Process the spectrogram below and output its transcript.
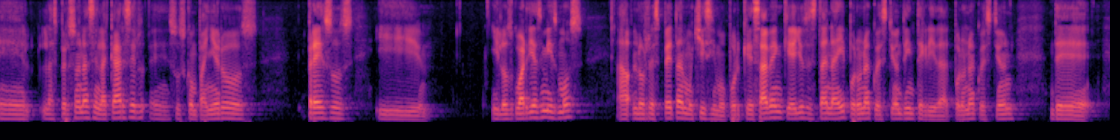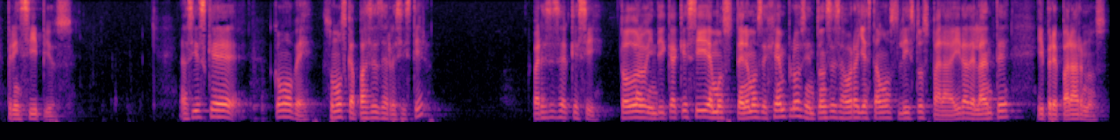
eh, las personas en la cárcel, eh, sus compañeros presos y los guardias mismos, los respetan muchísimo porque saben que ellos están ahí por una cuestión de integridad, por una cuestión de principios. Así es que, ¿cómo ve? ¿Somos capaces de resistir? Parece ser que sí. Todo indica que sí, hemos, tenemos ejemplos y entonces ahora ya estamos listos para ir adelante y prepararnos.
